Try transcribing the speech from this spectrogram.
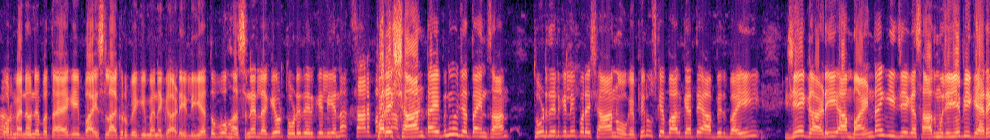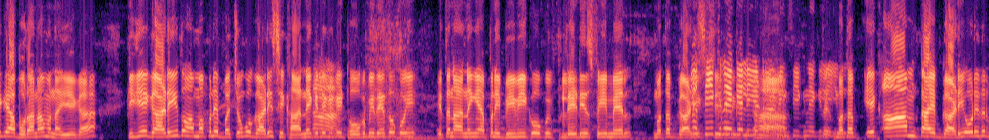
हाँ। और मैंने उन्हें बताया कि बाईस लाख रुपए की मैंने गाड़ी ली है तो वो हंसने लगे और थोड़ी देर के लिए ना परेशान टाइप नहीं हो जाता इंसान थोड़ी देर के लिए परेशान हो गए। फिर उसके बाद कहते हैं आबिद भाई ये गाड़ी आप माइंड ना कीजिएगा। साथ मुझे ये भी कह रहे हैं कि आप बुरा ना मनाइएगा कि ये गाड़ी तो हम अपने बच्चों को गाड़ी सिखाने के लिए हाँ। कि ठोक भी दें तो कोई इतना नहीं है। अपनी बीवी को कोई लेडीज़ फीमेल मतलब गाड़ी मतलब सीखने के लिए हाँ। सीखने के लिए तो मतलब एक आम टाइप गाड़ी और इधर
